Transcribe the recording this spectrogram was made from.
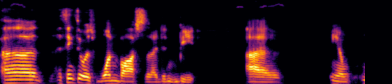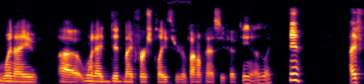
Uh, I think there was one boss that I didn't beat. Uh, you know, when I uh, when I did my first playthrough of Final Fantasy 15, I was like, yeah, I, f-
